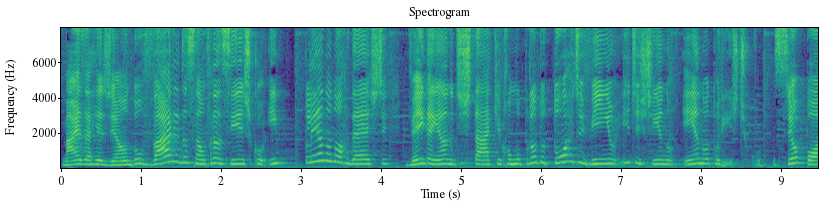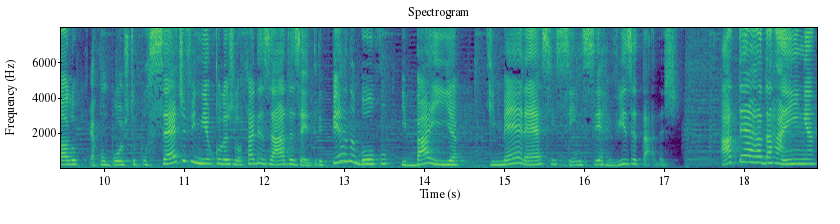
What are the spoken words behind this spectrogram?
mas a região do Vale do São Francisco, em pleno Nordeste, vem ganhando destaque como produtor de vinho e destino enoturístico. O seu polo é composto por sete vinícolas localizadas entre Pernambuco e Bahia, que merecem sim ser visitadas. A terra da rainha,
